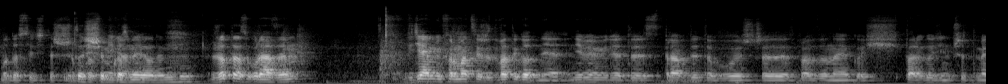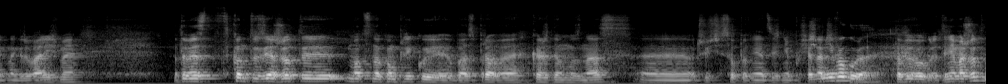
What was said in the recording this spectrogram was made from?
bo dosyć też szybko, dość szybko zmieniony. zmieniony. Mhm. Żota z urazem. Widziałem informację, że dwa tygodnie. Nie wiem ile to jest prawdy, to było jeszcze sprawdzone jakoś parę godzin przed tym jak nagrywaliśmy. Natomiast kontuzja Rzoty mocno komplikuje chyba sprawę każdemu z nas. E, oczywiście są pewnie jacyś nieposiadacze. nie w ogóle. To wy w ogóle, ty nie masz Rzoty?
